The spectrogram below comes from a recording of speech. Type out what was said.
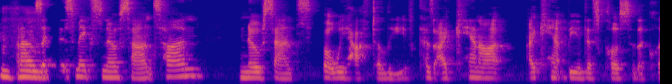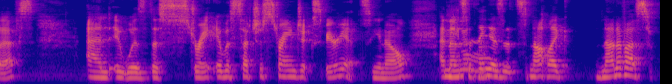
Mm-hmm. and i was like this makes no sense hon. No sense but we have to leave because i cannot i can't be this close to the cliffs and it was the straight it was such a strange experience you know and that's yeah. the thing is it's not like none of us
